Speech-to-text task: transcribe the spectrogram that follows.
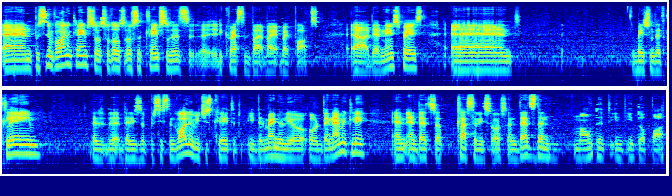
And persistent volume claims, so, so those, those are claims, so that's uh, requested by, by, by pods. Uh, they're namespaced, and based on that claim, there, there is a persistent volume which is created either manually or, or dynamically, and, and that's a cluster resource, and that's then mounted in, into a pod.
